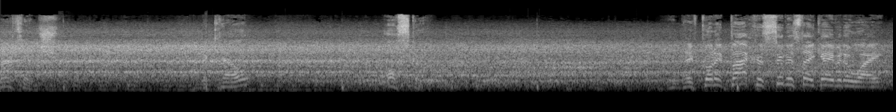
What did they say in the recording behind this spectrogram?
Matic. Mikel. Oscar. And they've got it back as soon as they gave it away.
